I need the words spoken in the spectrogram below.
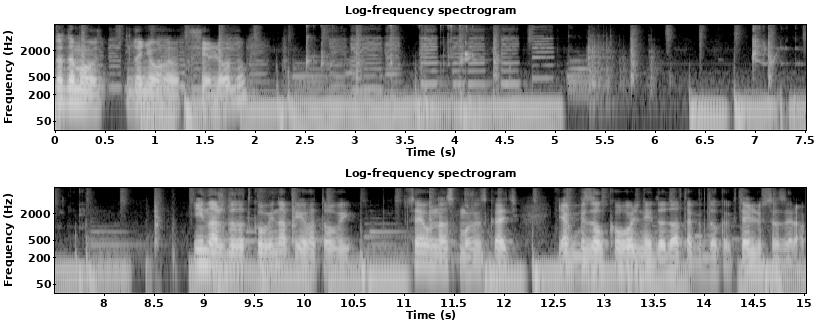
Додамо до нього ще льоду. І наш додатковий напій готовий. Це у нас, можна сказати, як безалкогольний додаток до коктейлю Сазерак.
